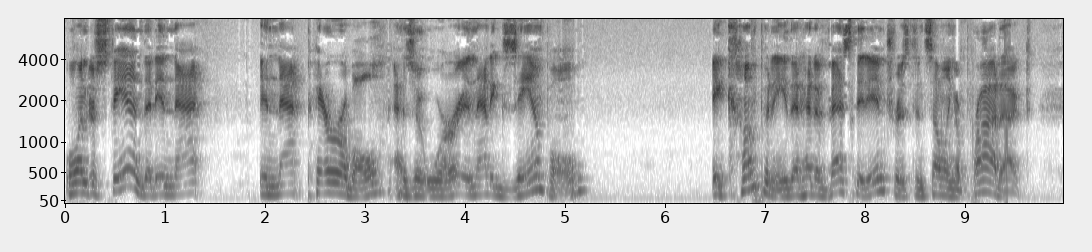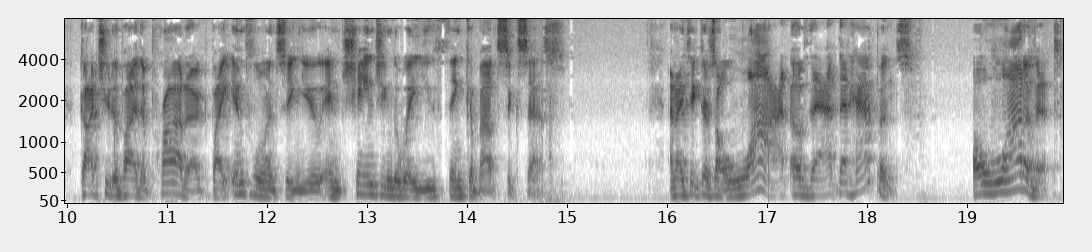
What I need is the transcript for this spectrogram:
Well, understand that in that in that parable, as it were, in that example, a company that had a vested interest in selling a product got you to buy the product by influencing you and changing the way you think about success. And I think there's a lot of that that happens. A lot of it.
